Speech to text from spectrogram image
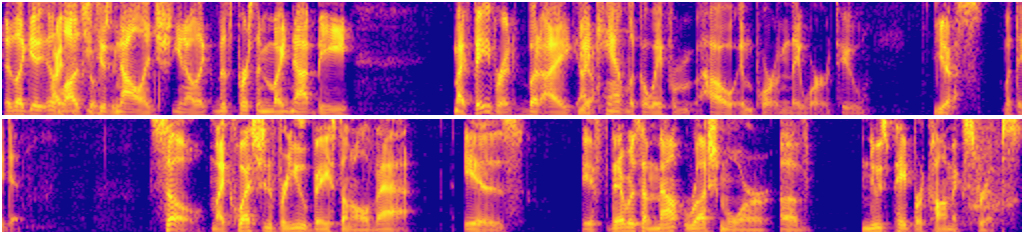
It, like it allows you so, to too. acknowledge, you know, like this person might not be my favorite, but I I can't look away from how important they were to Yes. what they did. So, my question for you, based on all that, is if there was a Mount Rushmore of newspaper comic strips,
